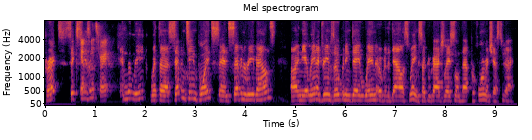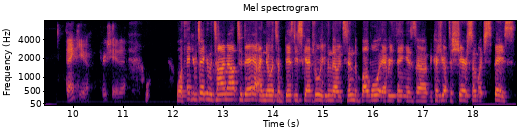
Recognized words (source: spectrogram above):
correct? Sixth yep, season? That's right. In the league with uh, 17 points and seven rebounds uh, in the Atlanta Dream's opening day win over the Dallas Wings. So, congratulations on that performance yesterday. Thank you. Appreciate it. Well, thank you for taking the time out today. I know it's a busy schedule, even though it's in the bubble. Everything is uh, because you have to share so much space.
